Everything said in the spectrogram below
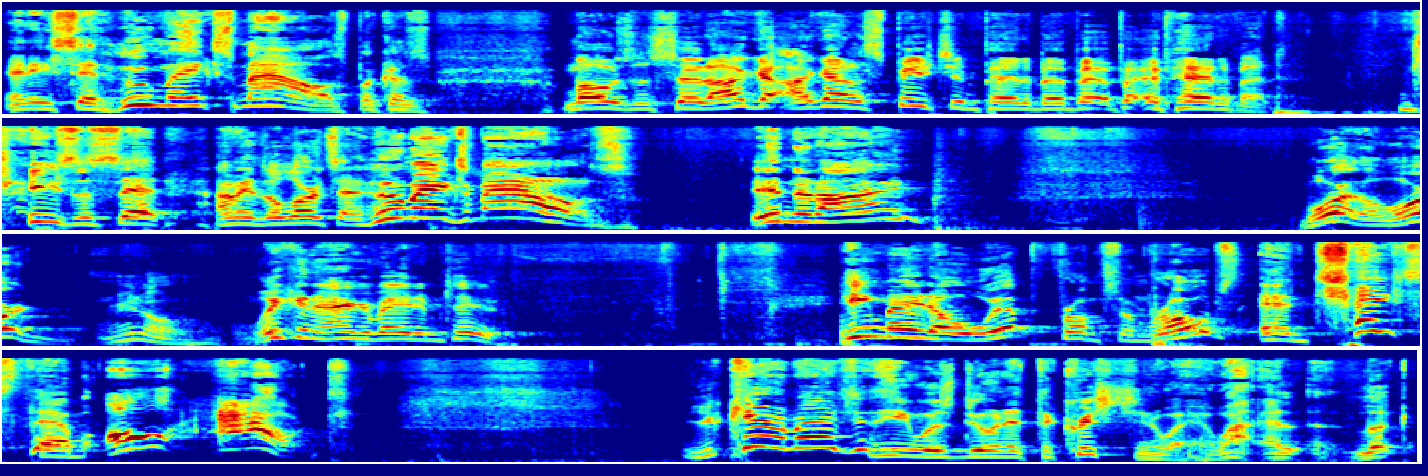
And he said, Who makes mouths? Because Moses said, I got, I got a speech impediment. Jesus said, I mean, the Lord said, Who makes mouths? Isn't it I? Boy, the Lord, you know, we can aggravate him too. He made a whip from some ropes and chased them all out. You can't imagine he was doing it the Christian way. Well, uh, look,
